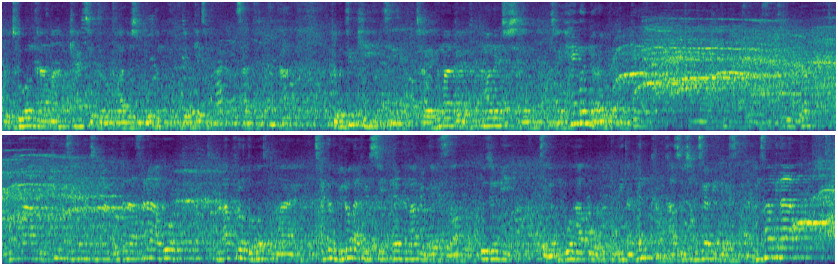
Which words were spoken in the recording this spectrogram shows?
그리고 좋은 드라마 함께 할 수 있도록 도와주신 모든 분들께 정말 감사드립니다. 그리고 특히 이제 저의 음악을 응원해주시는 저희 행운 여러분들께 말씀드리고요. 그리고 팬이지는 정말 모두 다 사랑하고 정말 앞으로도 정말 작은 위로가 될 수 있는 음악을 위해서 꾸준히 이제 연구하고 고민하는 그런 가수 정세현이 되겠습니다. 감사합니다.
